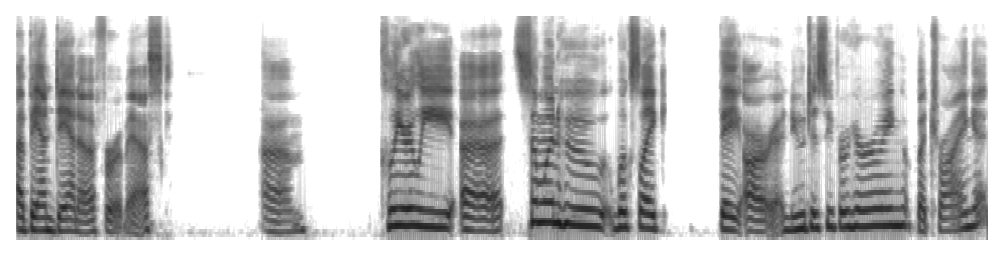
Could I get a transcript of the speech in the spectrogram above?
a bandana for a mask. Um, clearly, uh, someone who looks like they are new to superheroing but trying it.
